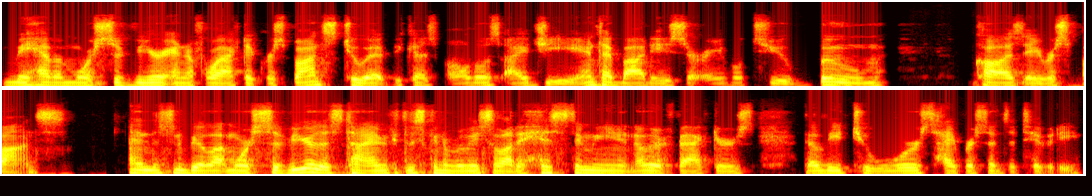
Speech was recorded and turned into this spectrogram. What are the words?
may have a more severe anaphylactic response to it because all those IgE antibodies are able to boom cause a response. And it's going to be a lot more severe this time because it's going to release a lot of histamine and other factors that lead to worse hypersensitivity.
